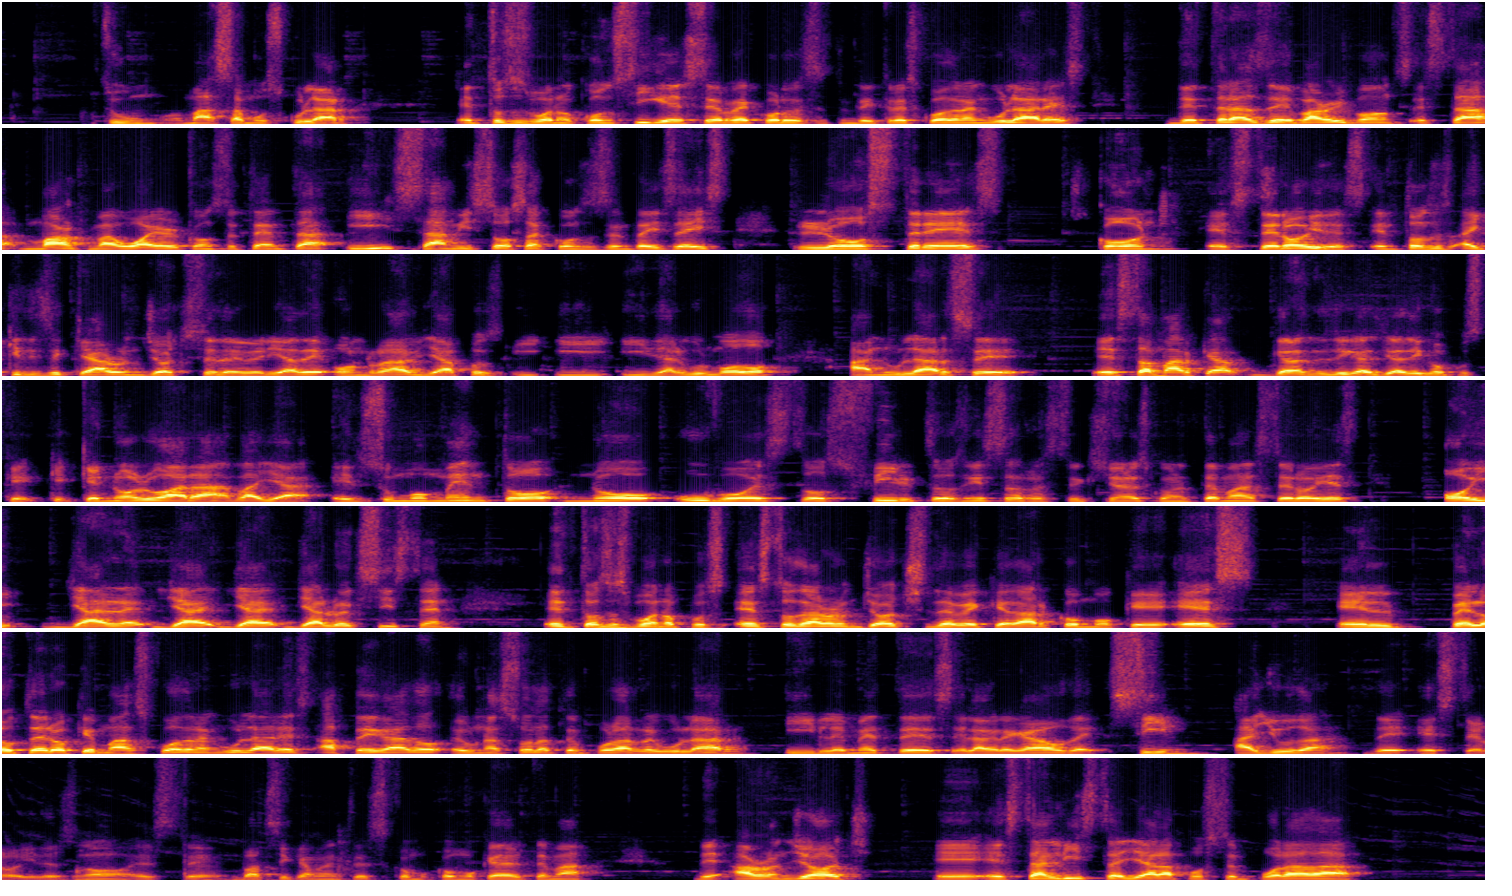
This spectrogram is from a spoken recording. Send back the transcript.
su masa muscular. Entonces, bueno, consigue ese récord de 73 cuadrangulares. Detrás de Barry Bonds está Mark Maguire con 70 y Sammy Sosa con 66. Los tres con esteroides. Entonces hay quien dice que Aaron Judge se debería de honrar ya, pues, y, y, de algún modo anularse esta marca. Grandes Ligas ya dijo, pues, que, que, no lo hará. Vaya, en su momento no hubo estos filtros ni estas restricciones con el tema de esteroides. Hoy ya, ya, ya, ya lo existen. Entonces, bueno, pues esto de Aaron Judge debe quedar como que es el pelotero que más cuadrangulares ha pegado en una sola temporada regular y le metes el agregado de sin ayuda de esteroides, ¿no? Este, básicamente es como, como queda el tema de Aaron Judge. Eh, está lista ya la postemporada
